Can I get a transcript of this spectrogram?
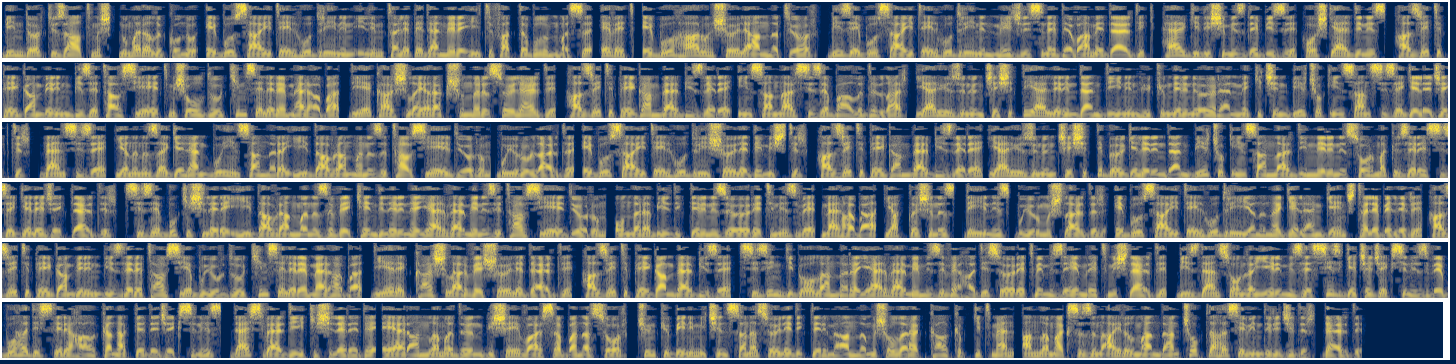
1460, numaralı konu, Ebu Said el-Hudri'nin ilim talep edenlere iltifatta bulunması, evet, Ebu Harun şöyle anlatıyor, biz Ebu Said el-Hudri'nin meclisine devam ederdik, her gidişimizde bizi, hoş geldiniz, Hazreti Peygamber'in bize tavsiye etmiş olduğu kimselere merhaba, diye karşılayarak şunları söylerdi, Hazreti Peygamber bizlere, insanlar size bağlıdırlar, yeryüzünün çeşitli yerlerinden dinin hükümlerini öğrenmek için birçok insan size gelecektir, ben size, yanınıza gelen bu insanlara iyi davranmanızı tavsiye ediyorum, buyururlardı, Ebu Said el-Hudri şöyle demiştir, Hazreti Peygamber bizlere, yeryüzünün çeşitli bölgelerinden birçok insanlar dinlerini sormak üzere size geleceklerdir, size bu kişilere iyi davranmanızı ve kendilerine yer vermenizi tavsiye ediyorum, onlara bildiklerinizi öğretiniz ve, merhaba, yaklaşınız, deyiniz, buyurmuşlardır, Ebu Said el-Hudri yanına gelen genç talebeleri, Hazreti Peygamber'in bizlere tavsiye buyurduğu kimselere merhaba, diyerek karşılar ve şöyle derdi, Hazreti Peygamber bize, sizin gibi olanlara yer vermemizi ve hadis öğretmemizi emretmişlerdi, bizden sonra yerimize siz geçeceksiniz ve bu hadisleri halka nakledeceksiniz, ders verdiği kişilere de, eğer anlamadığın bir şey varsa bana sor, çünkü benim için sana söylediklerimi anlamış olarak kalkıp gitmen, anlamaksızın ayrılmandan çok daha sevindiricidir, derdi.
